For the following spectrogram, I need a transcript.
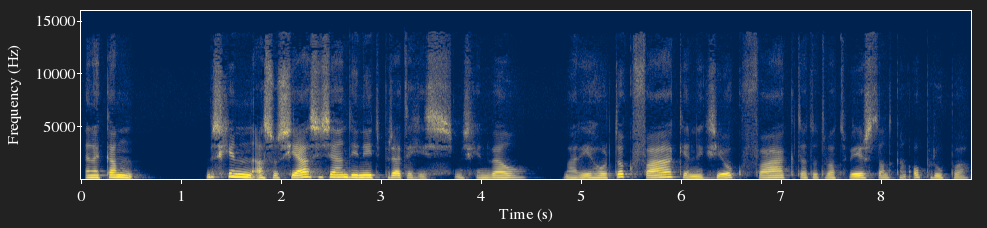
En het kan misschien een associatie zijn die niet prettig is, misschien wel, maar je hoort ook vaak en ik zie ook vaak dat het wat weerstand kan oproepen.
